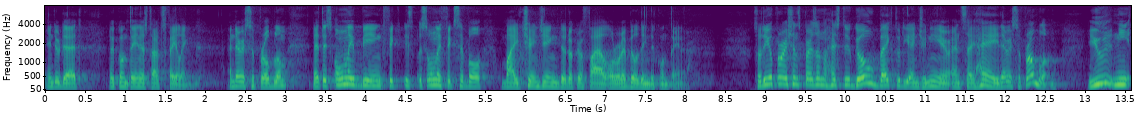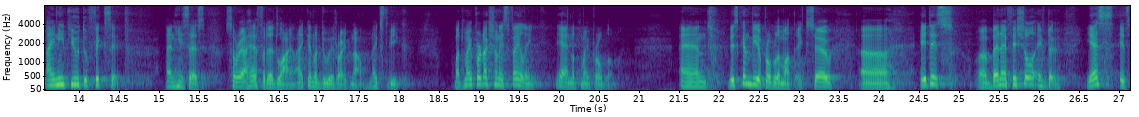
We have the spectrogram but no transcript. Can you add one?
into that, the container starts failing. And there is a problem that is only, being is only fixable by changing the Docker file or rebuilding the container. So the operations person has to go back to the engineer and say, hey, there is a problem. You need, I need you to fix it. And he says, sorry, I have a deadline. I cannot do it right now, next week. But my production is failing. Yeah, not my problem. And this can be a problematic. So uh, it is uh, beneficial if the, yes, it's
